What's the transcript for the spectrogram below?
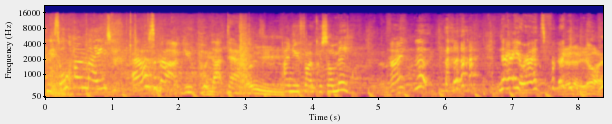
and it's all homemade. How's about you put that down Hey. and you focus on me? Hey, look. now your hands free. Yeah, yeah. Woo!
